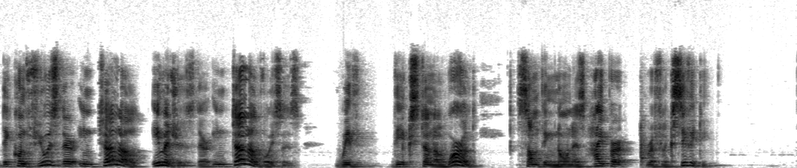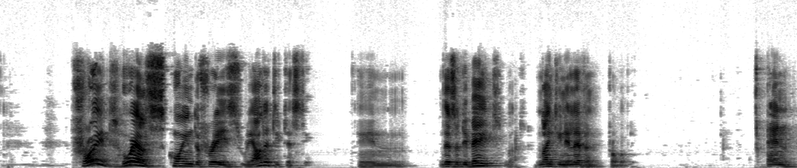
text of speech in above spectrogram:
They confuse their internal images, their internal voices, with the external world, something known as hyper-reflexivity. Freud, who else coined the phrase reality testing? In, there's a debate, but 1911 probably. And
